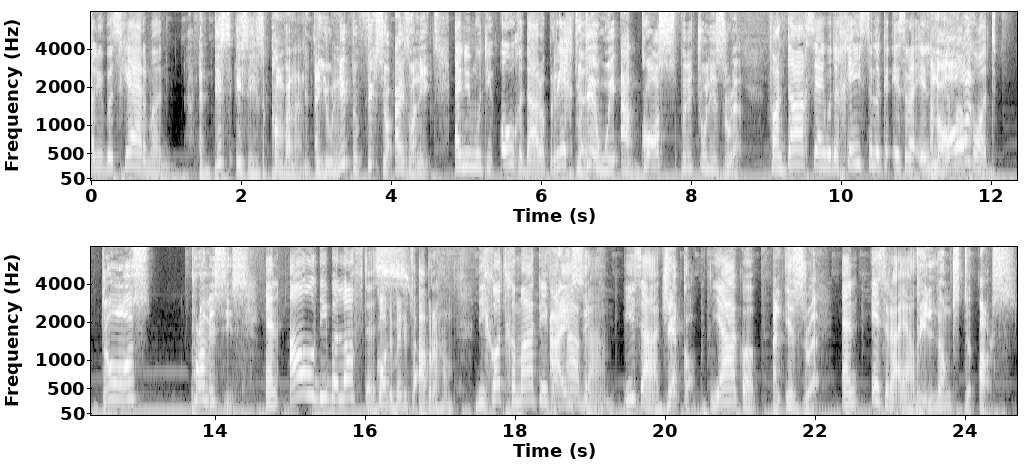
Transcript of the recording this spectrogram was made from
zal u beschermen. And this is his covenant. And you need to fix your eyes on it. En u moet uw ogen daarop richten. Today we are God's spiritual Israel. Vandaag zijn we de geestelijke Israëlieten van God. those promises En al die beloftes God made to Abraham, die God gemaakt heeft aan Isaac. Abraham, Isaac, Jacob, Jacob and Israel en Israël, belongs to us.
